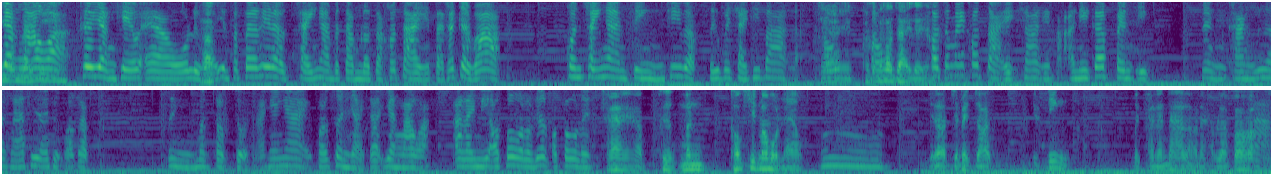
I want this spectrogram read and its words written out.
อย่างโหมดไหนเราดีอะ คืออย่าง KOL หรือครัว่าบอินสเตอร์ที่เราใช้งานประจำเราจะเข้าใจ แต่ถ้าเกิดว่า คนใช้งานจริงที่แบบซื้อไปใช้ที่บ้านอะใช่เขาจะไม่เข้าใจเลย เขาจะไม่เข้าใจใช่ค่ะ อันนี้ก็เป็นอีกหนึ่งทางเลือกนะ ที่เราถือว่าแบบ หนึ่งมันตอบโจทย์นะง่ายๆ เพราะส่วนใหญ่ก็อย่างเราอะอะไรมีออโต้เราเลือกออโต้เลย ใช่ครับ คือมันเขาคิดมาหมดแล้ว อืม เดี๋ยวเราจะไปจอดหยุดนิ่งเหมือนคันด้านหน้าเรานะครับ แล้วก็ค่ะ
